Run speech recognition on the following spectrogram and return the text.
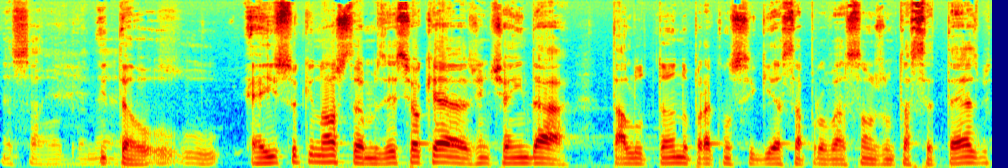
nessa obra. Né? Então, o, o, é isso que nós estamos. Esse é o que a gente ainda está lutando para conseguir essa aprovação junto à CETESB.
